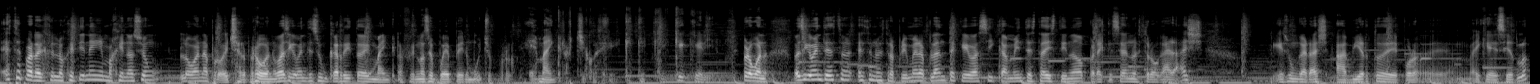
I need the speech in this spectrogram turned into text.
este para los que tienen imaginación lo van a aprovechar. Pero bueno, básicamente es un carrito en Minecraft. Y no se puede pedir mucho porque es Minecraft, chicos. ¿Qué, querían? Pero bueno, básicamente esta es nuestra primera planta que básicamente está destinado para que sea nuestro garage que es un garage abierto de por, eh, hay que decirlo.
